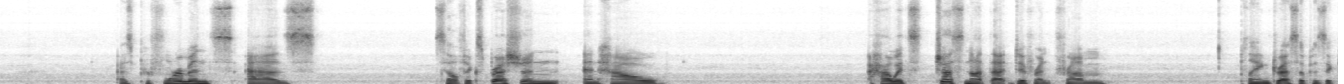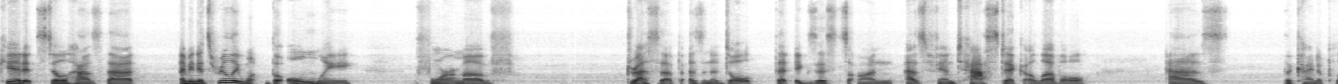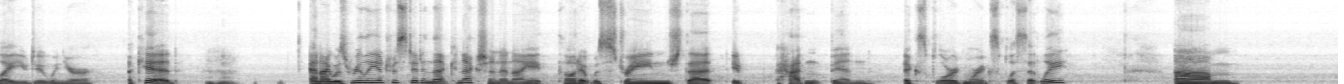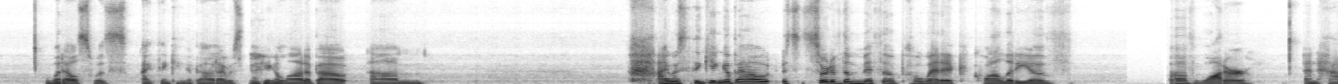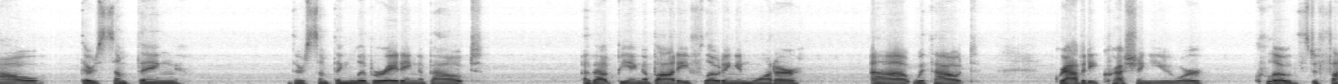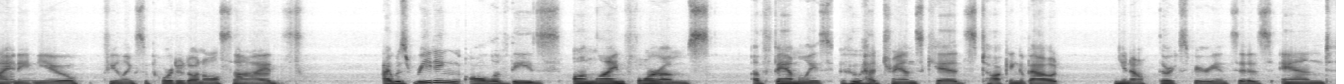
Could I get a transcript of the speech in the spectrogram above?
as performance as self-expression and how how it's just not that different from playing dress up as a kid. It still has that i mean it's really the only form of dress up as an adult that exists on as fantastic a level as the kind of play you do when you're a kid Mhm. and I was really interested in that connection, and I thought it was strange that it hadn't been explored more explicitly. Um, what else was I thinking about? I was thinking a lot about. Um, I was thinking about sort of the mythopoetic quality of of water, and how there's something there's something liberating about about being a body floating in water uh, without gravity crushing you or clothes defining you, feeling supported on all sides. I was reading all of these online forums of families who had trans kids talking about, you know, their experiences and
